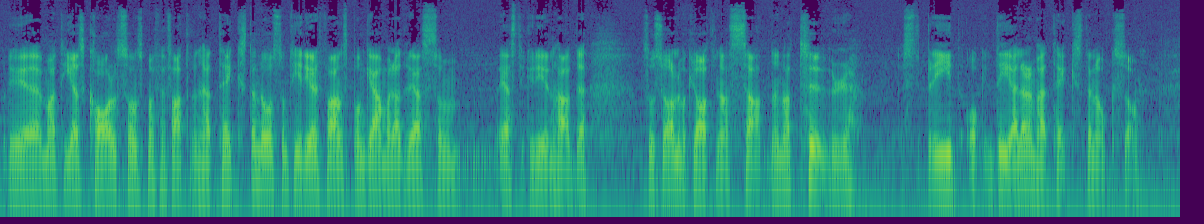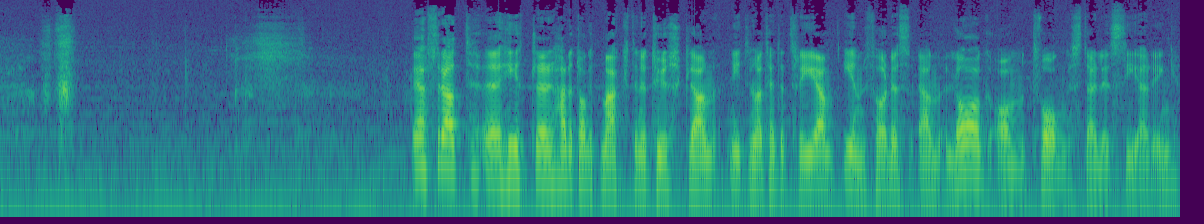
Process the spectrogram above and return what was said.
Och det är Mattias Karlsson som har författat den här texten då som tidigare fanns på en gammal adress som SD-kuriren hade. Socialdemokraternas sanna natur. Sprid och dela de här texterna också. Efter att eh, Hitler hade tagit makten i Tyskland 1933 infördes en lag om tvångssterilisering.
